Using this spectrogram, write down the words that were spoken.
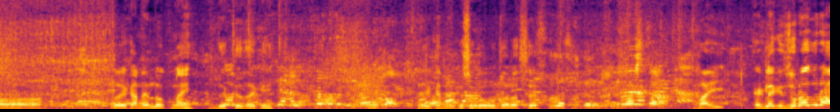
ও, তো এখানে লোক নাই দেখতে থাকি। এখানে কিছু কবুতর আছে। ভাই এগুলা কি জোড়া জোড়া?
